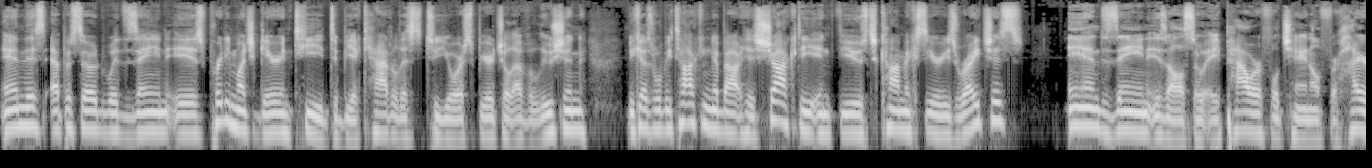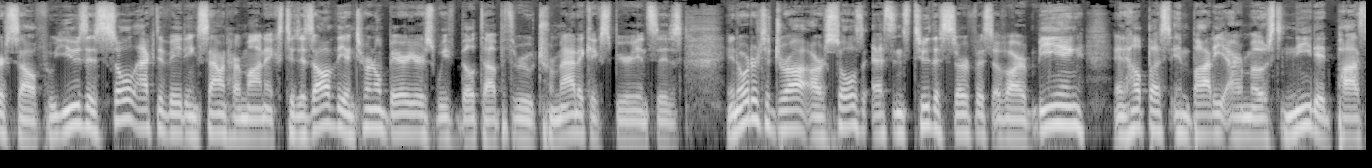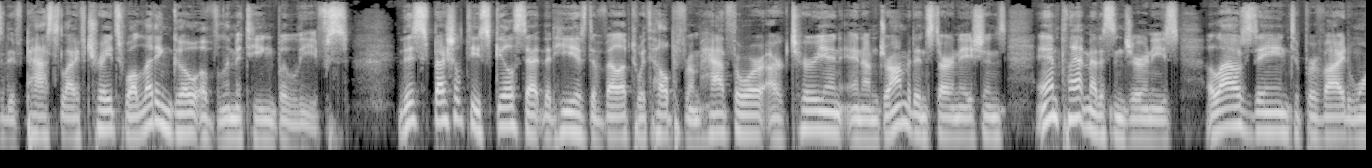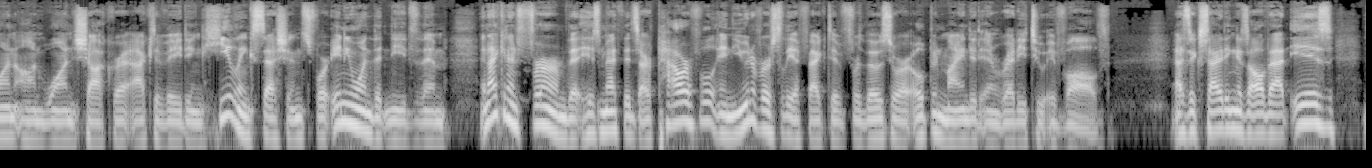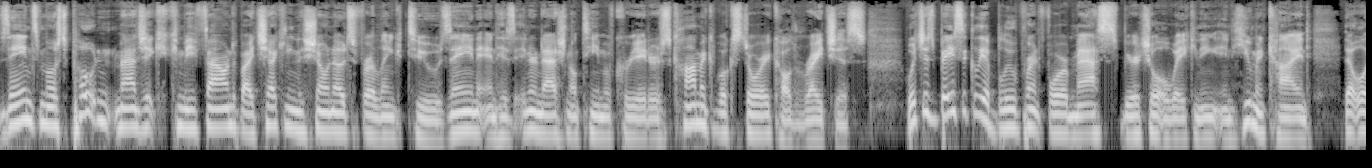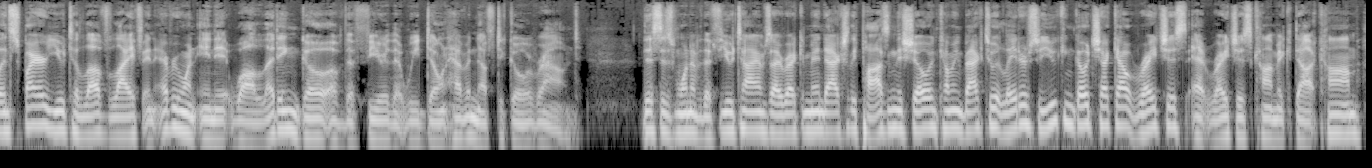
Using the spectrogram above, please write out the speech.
And this episode with Xane is pretty much guaranteed to be a catalyst to your spiritual evolution because we'll be talking about his Shakti infused comic series Righteous, and Xane is also a powerful channel for higher self who uses soul activating sound harmonics to dissolve the internal barriers we've built up through traumatic experiences in order to draw our soul's essence to the surface of our being and help us embody our most needed positive past life traits while letting go of limiting beliefs. This specialty skill set that he has developed with help from Hathor, Arcturian, and Andromedan star nations and plant medicine journeys allows Xane to provide one on one chakra activating healing sessions for anyone that needs them. And I can affirm that his methods are powerful and universally effective for those who are open minded and ready to evolve. As exciting as all that is, Xane's most potent magic can be found by checking the show notes for a link to Xane and his international team of creators' comic book story called Righteous, which is basically a blueprint for mass spiritual awakening in humankind that will inspire you to love life and everyone in it while letting go of the fear that we don't have enough to go around. This is one of the few times I recommend actually pausing the show and coming back to it later so you can go check out Righteous at righteouscomic.com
